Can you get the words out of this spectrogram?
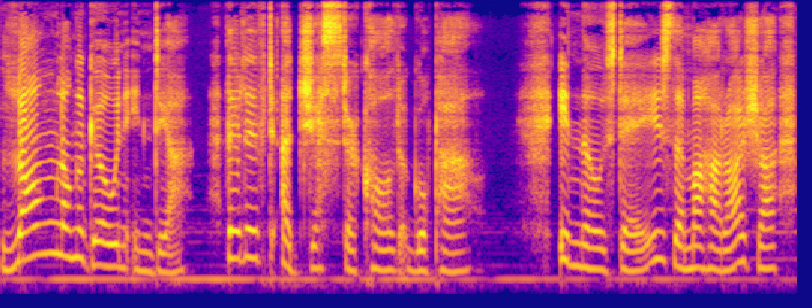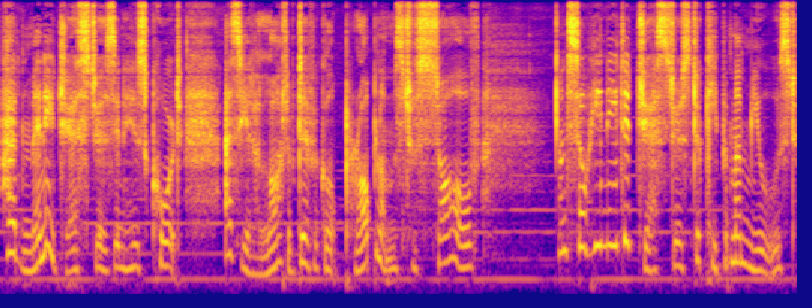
Long, long ago in India, there lived a jester called Gopal. In those days, the Maharaja had many jesters in his court, as he had a lot of difficult problems to solve, and so he needed jesters to keep him amused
